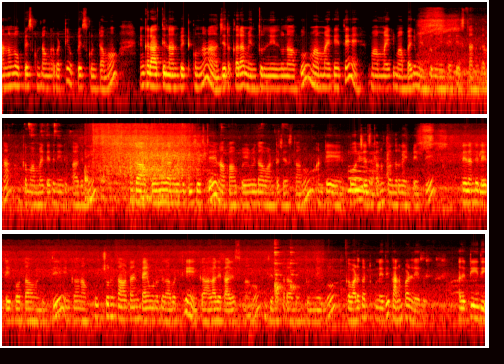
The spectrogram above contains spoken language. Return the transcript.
అన్నంలో ఉప్పు వేసుకుంటాం కాబట్టి ఉప్పు వేసుకుంటాము ఇంకా రాత్రి నానబెట్టుకున్న జీలకర్ర మెంతులు నీళ్ళు నాకు. మా అమ్మాయికి అయితే మా అమ్మాయికి మా అబ్బాయికి మెంతులు నీళ్ళు అయితే ఇస్తాను కదా. ఇంకా మా అమ్మాయికి అయితే నీళ్ళు తాగినాయి ఇంకా ఆ పొయ్యి మీద నీళ్ళు తీసేస్తే నాకు ఆ పొయ్యి మీద వంట చేస్తాను. అంటే కూర చేస్తాను తొందరగా అయిపోయింది లేదంటే లేట్ అయిపోతూ ఉండిద్ది. ఇంకా నాకు కూర్చొని తాగడానికి టైం ఉండదు కాబట్టి ఇంకా అలాగే తాగేస్తున్నాను. జీలకర్ర మెంతులు నీళ్ళు. ఇంకా వడగట్టుకునేది కనపడలేదు. అది టీది.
